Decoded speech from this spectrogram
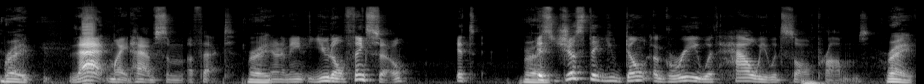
right. That might have some effect. Right. You know what I mean? You don't think so. It's Right. it's just that you don't agree with how we would solve problems. right.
